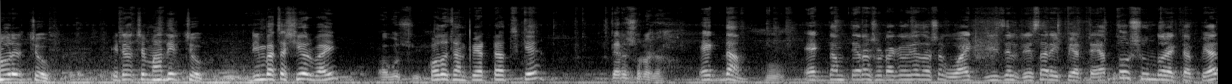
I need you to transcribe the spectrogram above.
নরের চোখ। এটা হচ্ছে মাদির চোখ। ডিম বাচ্চা শিওর ভাই? অবশ্যই। কত চান পেয়ারটা আজকে? তেরোশো টাকা। একদম। একদম তেরোশো টাকা হইলে দর্শক হোয়াইট গ্রিজেল রেসার এই পেয়ারটা। এত সুন্দর একটা পেয়ার।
